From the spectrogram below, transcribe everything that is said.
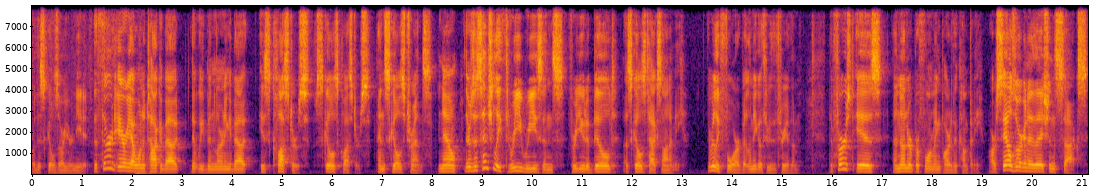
or the skills are you're needed. The third area I want to talk about that we've been learning about is clusters, skills clusters, and skills trends. Now, there's essentially three reasons for you to build a skills taxonomy. There are really four, but let me go through the three of them. The first is an underperforming part of the company. Our sales organization sucks.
